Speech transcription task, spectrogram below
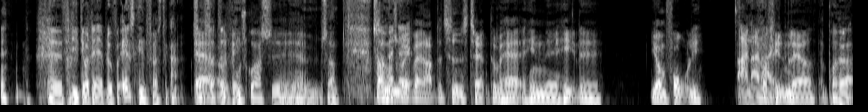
øh, fordi det var der, jeg blev forelsket hende første gang. Så, Ja, så det, okay. hun skulle også... Øh, ja. Så, så, Så hun men, skulle øh, ikke være ramt af tidens tand. Du vil have hende øh, helt øh, jomfrolig Nej, nej, nej. filmlæret. Prøv at høre.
